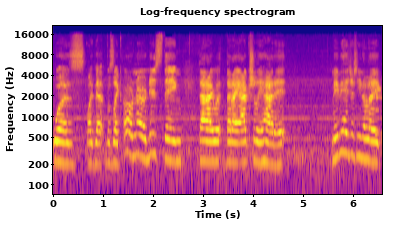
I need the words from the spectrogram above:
was like that was like oh no this thing that I that I actually had it. Maybe I just need to like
